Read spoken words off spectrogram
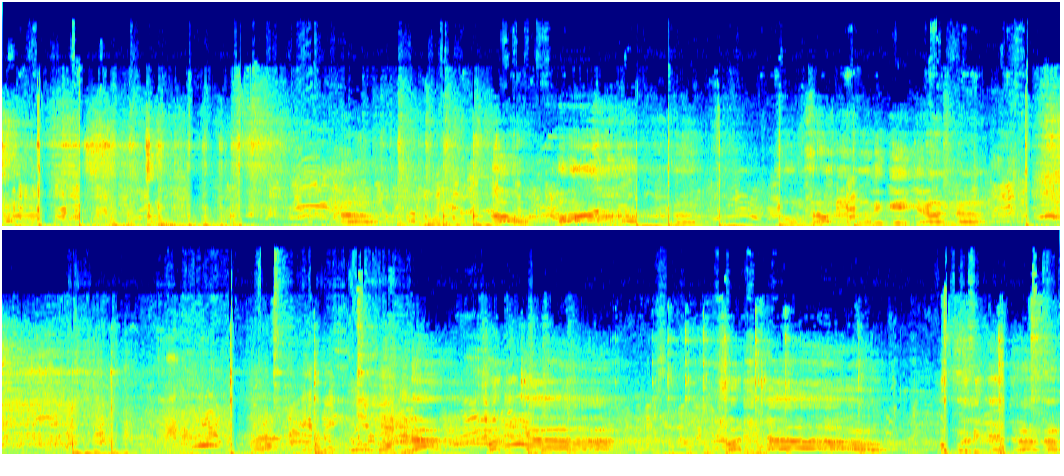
สิเออเอ้าโอ้ยเออโยมสรนี้มือลิเกเจริญเออดีนะสวัสดีจ้า สวัสดีจ้า เออลูกมือลิเกเจริญเออ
